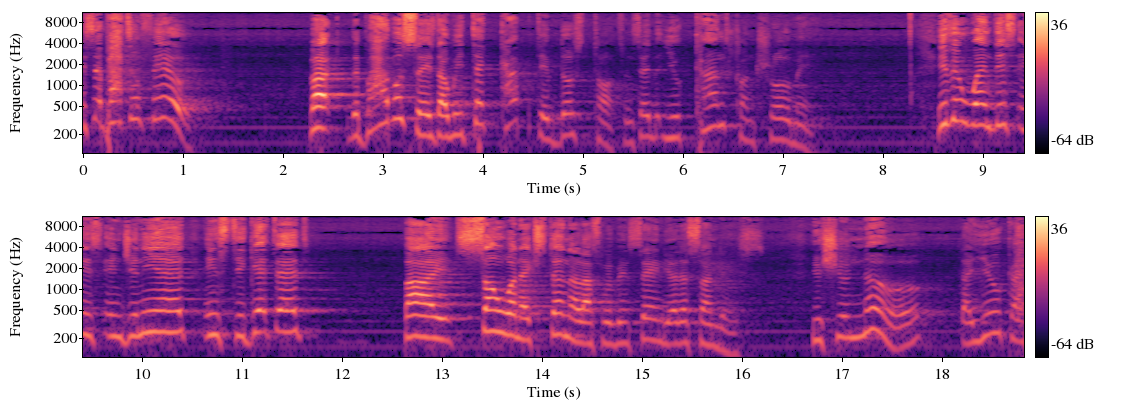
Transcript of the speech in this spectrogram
it's a battlefield. But the Bible says that we take captive those thoughts and say you can't control me. Even when this is engineered, instigated by someone external, as we've been saying the other Sundays, you should know that you can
